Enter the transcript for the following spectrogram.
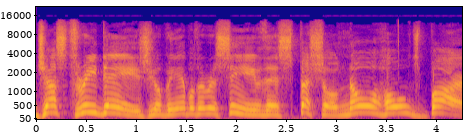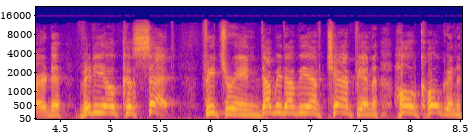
just three days, you'll be able to receive this special No Holds Barred video cassette featuring WWF champion Hulk Hogan.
